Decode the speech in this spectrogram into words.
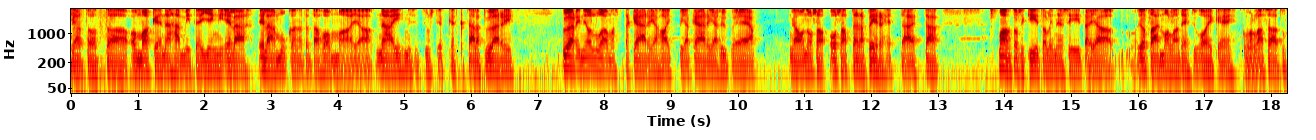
ja tota, on makea nähdä, miten jengi elää, elää mukana tätä hommaa ja nämä ihmiset just, ketkä täällä pyörii, pyörii niin on luomassa tätä kääriä, haippia, kääriä, hypeä ja, ja on osa, osa tätä perhettä, että mä oon tosi kiitollinen siitä ja jotain me ollaan tehty oikein, kun me ollaan saatu,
